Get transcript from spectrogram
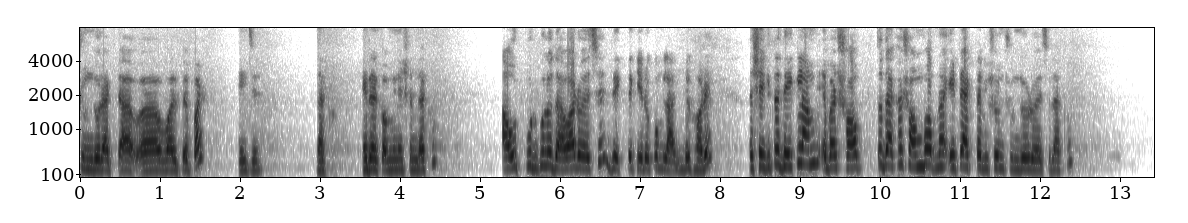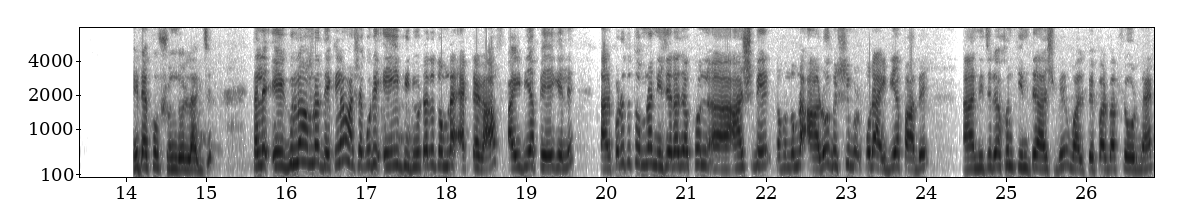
সুন্দর একটা ওয়ালপেপার এই যে, দেখো, এটার কম্বিনেশন দেখো। আউটপুটগুলো দেওয়া রয়েছে, দেখতে কীরকম লাগবে ঘরে। তা সেটা দেখলাম, এবার সব তো দেখা সম্ভব না, এটা একটা ভীষণ সুন্দর রয়েছে, দেখো। এটা খুব সুন্দর লাগছে। তাহলে এগুলো আমরা দেখলাম, আশা করি এই ভিডিওটাতে তোমরা একটা রাফ আইডিয়া পেয়ে গেলে। তারপরে তো তোমরা নিজেরা যখন আসবে, তখন তোমরা আরও বেশি করে আইডিয়া পাবে। নিজেরা যখন কিনতে আসবে ওয়ালপেপার বা ফ্লোর ম্যাট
